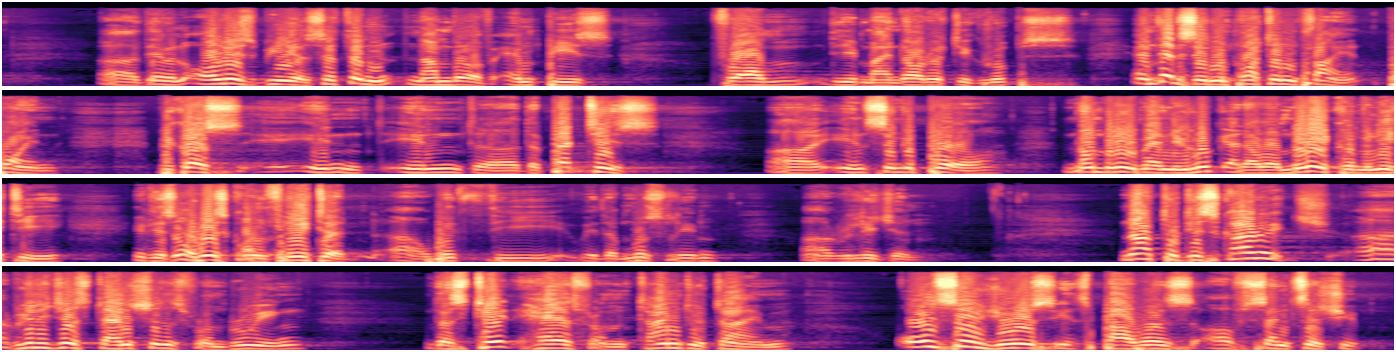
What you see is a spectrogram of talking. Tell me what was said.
uh, there will always be a certain number of MPs from the minority groups. And that is an important point because in, in the, the practice uh, in Singapore, normally when you look at our Malay community, it is always conflated uh, with, the, with the Muslim uh, religion. Now, to discourage uh, religious tensions from brewing, the state has from time to time also used its powers of censorship.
